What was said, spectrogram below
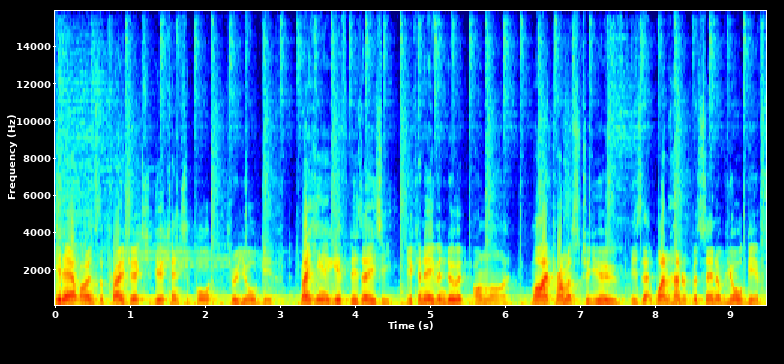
It outlines the projects you can support through your gift. Making a gift is easy. You can even do it online. My promise to you is that 100% of your gift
